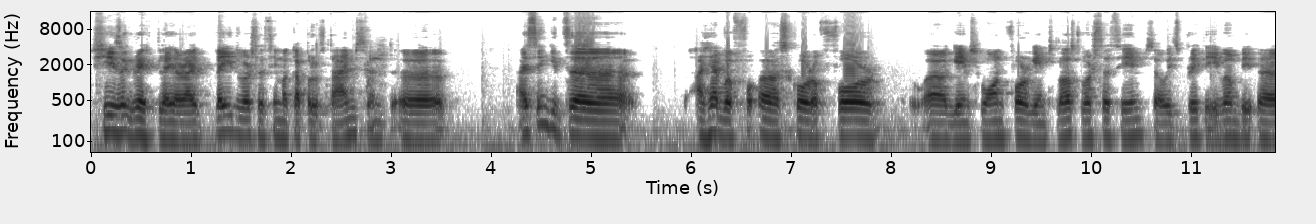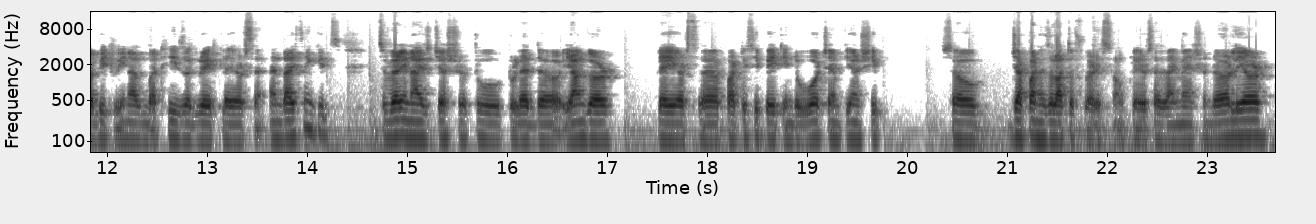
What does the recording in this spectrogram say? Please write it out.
he's a great player. I played versus him a couple of times, and uh, I think it's a. I have a, a score of four uh, games won, four games lost versus him. So it's pretty even be, uh, between us. But he's a great player, and I think it's it's a very nice gesture to to let the younger players uh, participate in the World Championship. So Japan has a lot of very strong players, as I mentioned earlier.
